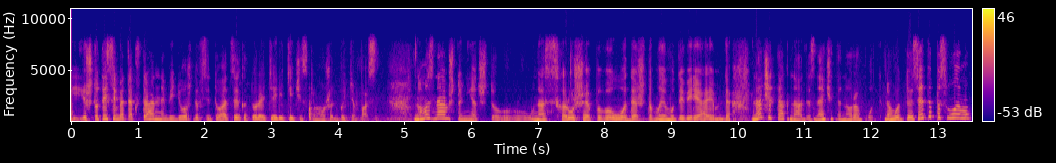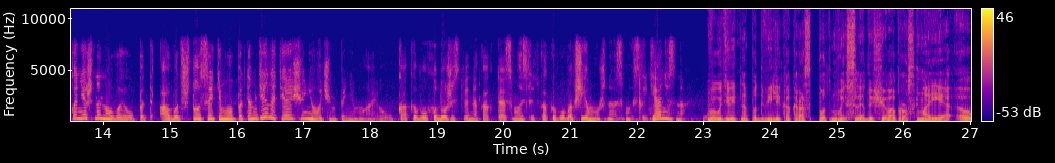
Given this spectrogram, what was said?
и что ты себя так странно ведешь да, в ситуации, которая теоретически может быть опасной. Но мы знаем, что нет, что у нас хорошее ПВО, да, что мы ему доверяем, да. Значит, так надо, значит, оно работает. Ну вот, то есть это по-своему, конечно, новый опыт. А вот что с этим опытом делать, я еще не очень понимаю. Как его художественно как-то осмыслить, как его вообще можно осмыслить, я не знаю. Вы удивительно подвели как раз под мой следующий вопрос. Мария, э,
